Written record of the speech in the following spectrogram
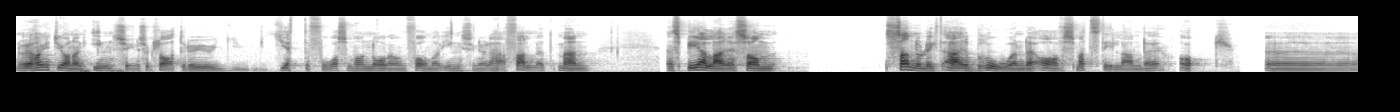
nu har ju inte jag någon insyn såklart och det är ju jättefå som har någon form av insyn i det här fallet men en spelare som sannolikt är beroende av smärtstillande och eh,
